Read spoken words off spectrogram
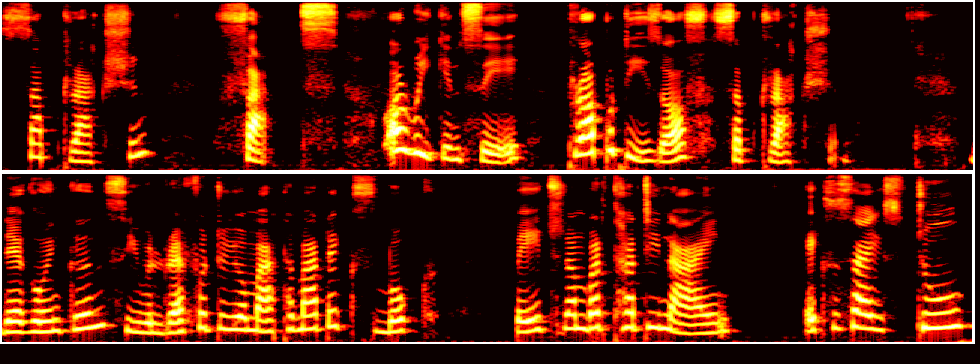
subtraction facts or we can say properties of subtraction. Dear Goenkans, you will refer to your mathematics book page number 39 exercise 2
